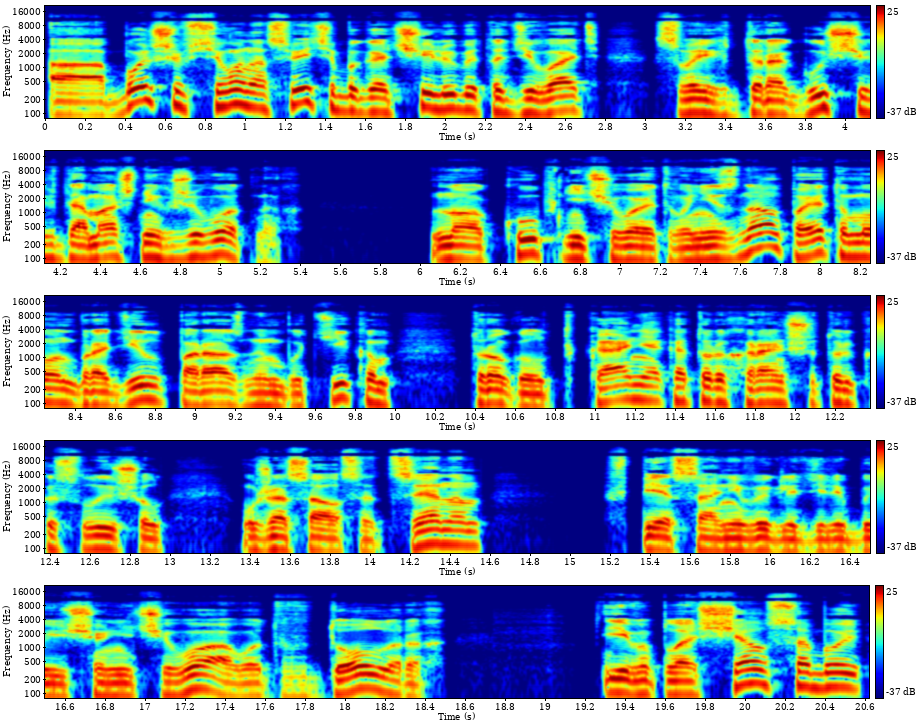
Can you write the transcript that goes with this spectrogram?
А больше всего на свете богачи любят одевать своих дорогущих домашних животных. Но Куб ничего этого не знал, поэтому он бродил по разным бутикам, трогал ткани, о которых раньше только слышал, ужасался ценам, в песо они выглядели бы еще ничего, а вот в долларах, и воплощал собой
